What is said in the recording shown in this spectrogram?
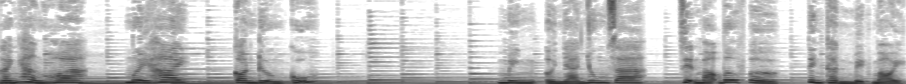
Gánh hàng hoa 12. Con đường cũ Mình ở nhà Nhung ra, diện mạo bơ phờ, tinh thần mệt mỏi.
